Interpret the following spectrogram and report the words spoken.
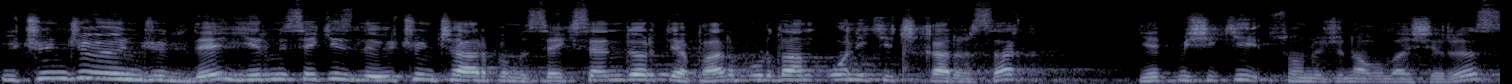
Üçüncü öncülde 28 ile 3'ün çarpımı 84 yapar. Buradan 12 çıkarırsak 72 sonucuna ulaşırız.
